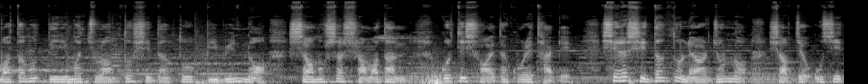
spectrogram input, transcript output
মতামত বিনিময় চূড়ান্ত সিদ্ধান্ত বিভিন্ন সমস্যার সমাধান করতে সহায়তা করে থাকে। সেরা সিদ্ধান্ত নেওয়ার জন্য সবচেয়ে উচিত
